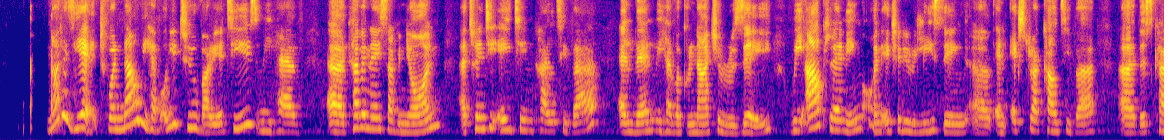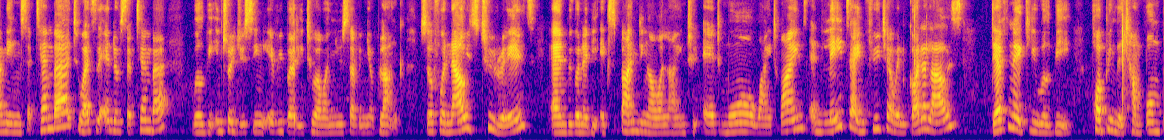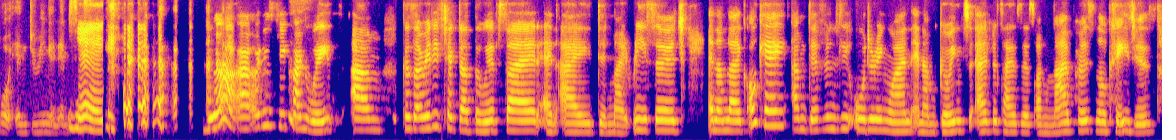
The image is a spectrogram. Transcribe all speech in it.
Not as yet. For now, we have only two varieties. We have uh, Cabernet Sauvignon, a 2018 Cultivar, and then we have a Grenache Rosé. We are planning on actually releasing uh, an extra Cultivar uh, this coming September, towards the end of September we'll be introducing everybody to our new Sauvignon Blanc. So for now, it's two reds, and we're going to be expanding our line to add more white wines. And later in future, when God allows, definitely we'll be popping the champompo and doing an MC. Yay! yeah, I honestly can't wait um because i already checked out the website and i did my research and i'm like okay i'm definitely ordering one and i'm going to advertise this on my personal pages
